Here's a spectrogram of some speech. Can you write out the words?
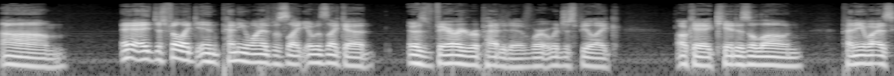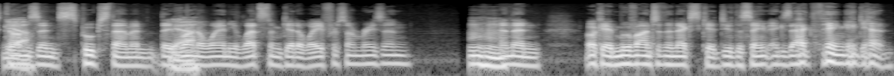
um, it, it just felt like in Pennywise was like it was like a it was very repetitive where it would just be like, okay, a kid is alone. Pennywise Yeah. comes and spooks them, and they Yeah. run away, and he lets them get away for some reason Mhm. and then okay move on to the next kid do the same exact thing again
